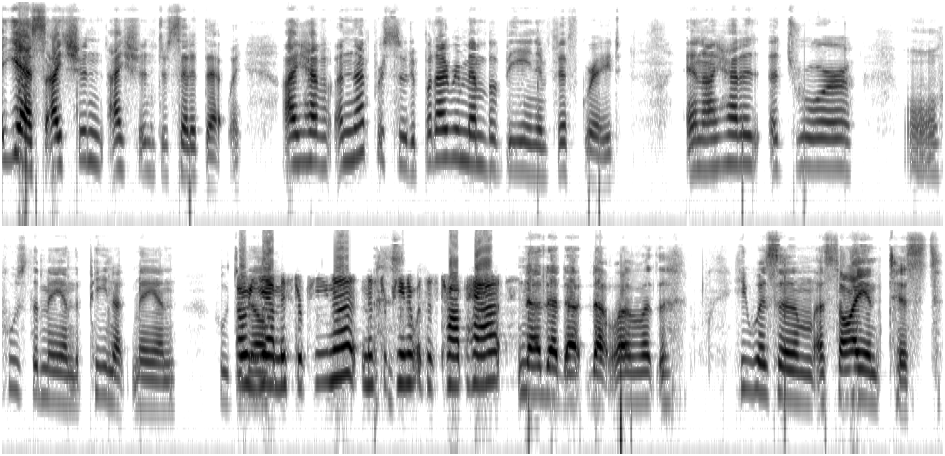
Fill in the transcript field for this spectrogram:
Yes, I shouldn't. I shouldn't have said it that way. I have uh, not pursued it, but I remember being in fifth grade, and I had a, a drawer. Oh, who's the man? The Peanut Man, who Oh yeah, Mr. Peanut, Mr. Peanut with his top hat. No, no, no, no. He was um, a scientist,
